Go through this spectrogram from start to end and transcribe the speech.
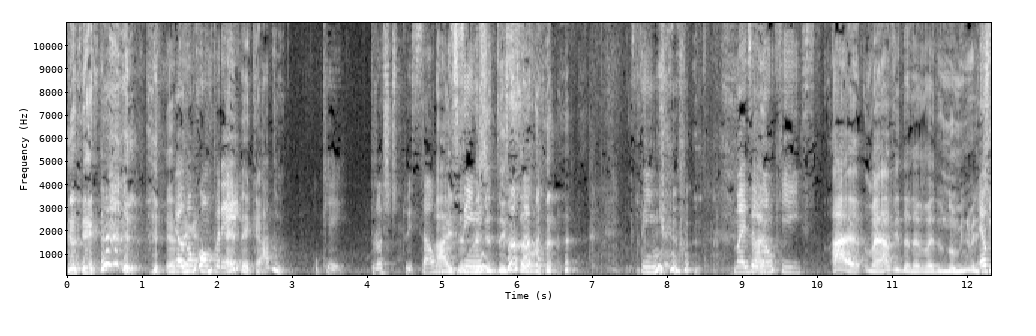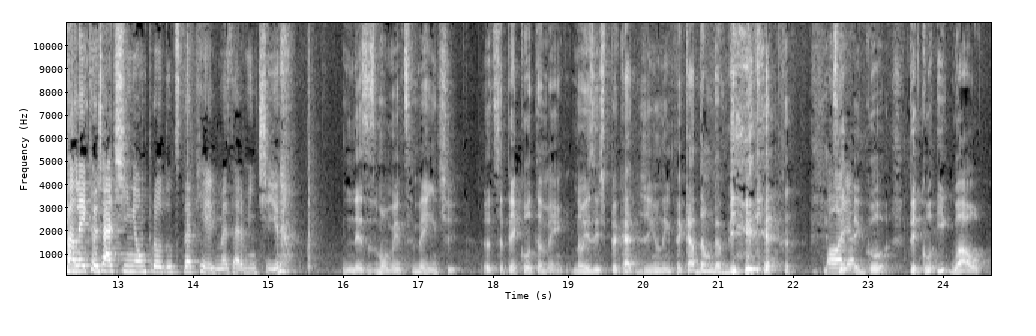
É Eu não peca- comprei. É pecado? O quê? Prostituição? Ah, isso sim, é prostituição. Sim. Mas eu Ah, não quis. ah, mas é a vida, né? Mas no mínimo ele Eu tinha- falei que eu já tinha um produto daquele, mas era mentira. Nesses momentos você mente. Você pecou também. Não existe pecadinho nem pecadão, Gabi. Olha. Você pecou, pecou igual.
